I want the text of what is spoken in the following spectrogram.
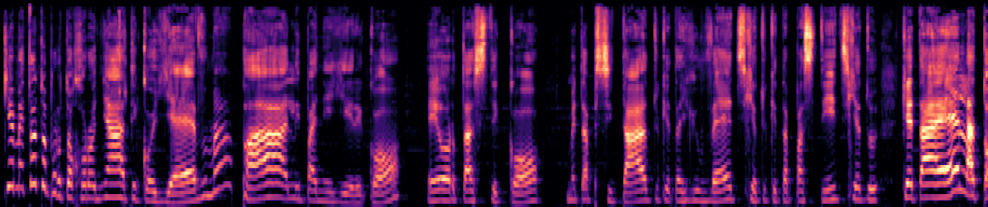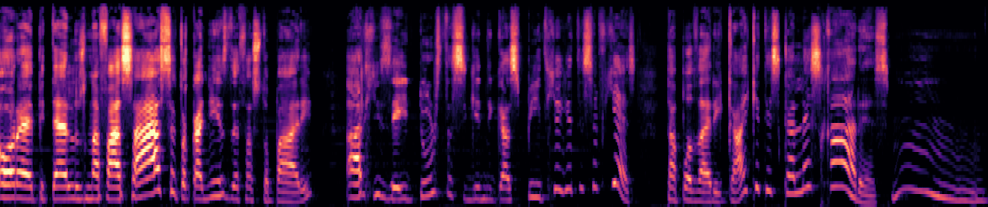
Και μετά το πρωτοχρονιάτικο γεύμα, πάλι πανηγυρικό, εορταστικό, με τα ψητά του και τα γιουβέτσια του και τα παστίτσια του και τα έλα τώρα επιτέλους να φας, άσε το κανείς δεν θα στο πάρει. Άρχιζε η τουρ στα συγγενικά σπίτια για τις ευχές, τα ποδαρικά και τις καλές χάρες. Mm.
